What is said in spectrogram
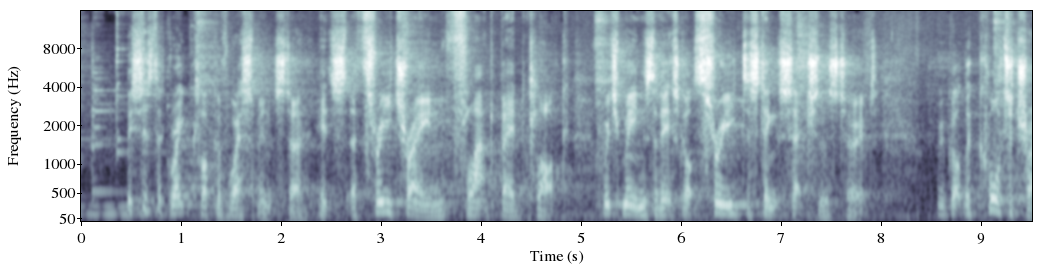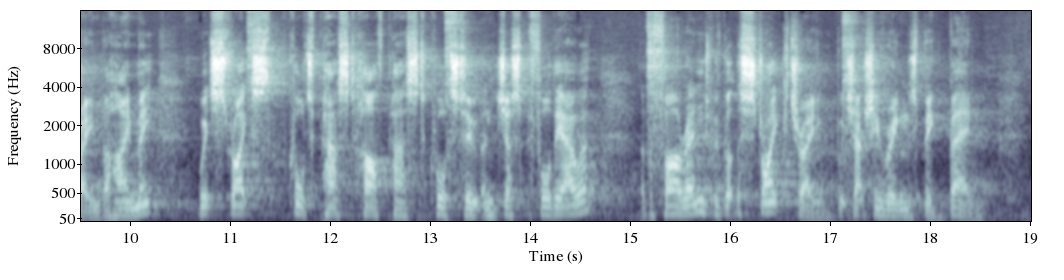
This is the Great Clock of Westminster. It's a three-train flatbed clock, which means that it's got three distinct sections to it. We've got the quarter train behind me, which strikes quarter past, half past, quarter to, and just before the hour. At the far end, we've got the strike train, which actually rings Big Ben.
